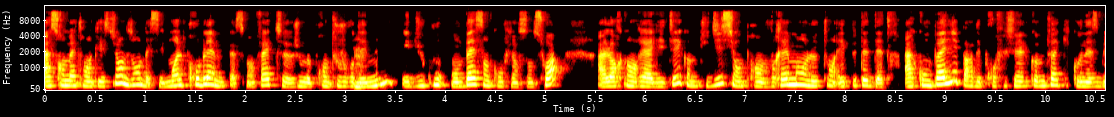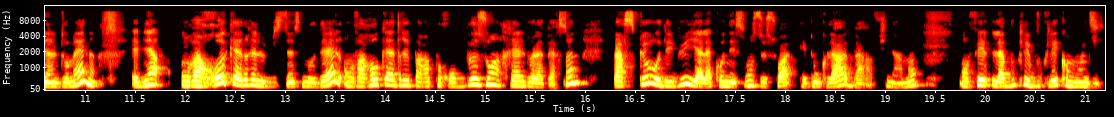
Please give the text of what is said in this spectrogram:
à se remettre en question en disant ben, c'est moi le problème parce qu'en fait je me prends toujours des murs et du coup on baisse en confiance en soi. Alors qu'en réalité comme tu dis si on prend vraiment le temps et peut-être d'être accompagné par des professionnels comme toi qui connaissent bien le domaine eh bien on va recadrer le business model on va recadrer par rapport aux besoins réels de la personne parce que au début il y a la connaissance de soi et donc là bah finalement on fait la boucle est bouclée comme on dit.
